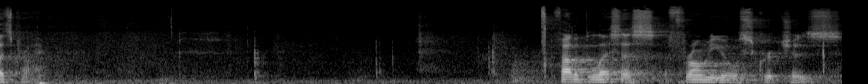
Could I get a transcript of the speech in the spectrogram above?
Let's pray. Father, bless us from your scriptures.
